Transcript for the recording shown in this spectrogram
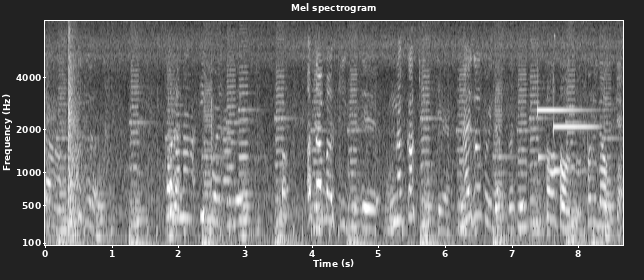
ゃあまず魚一個選んで。頭切ってお腹切って内臓取り出すだけ。そうそうそうそれでオッケー。い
